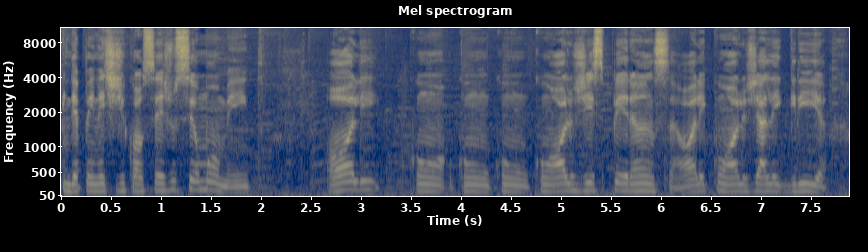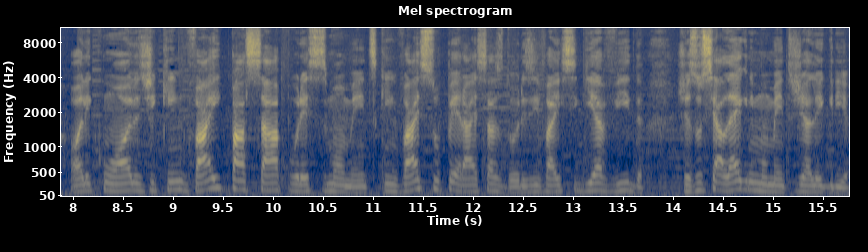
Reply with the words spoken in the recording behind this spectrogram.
independente de qual seja o seu momento. Olhe com, com, com, com olhos de esperança, olhe com olhos de alegria, olhe com olhos de quem vai passar por esses momentos, quem vai superar essas dores e vai seguir a vida. Jesus se alegra em momentos de alegria.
